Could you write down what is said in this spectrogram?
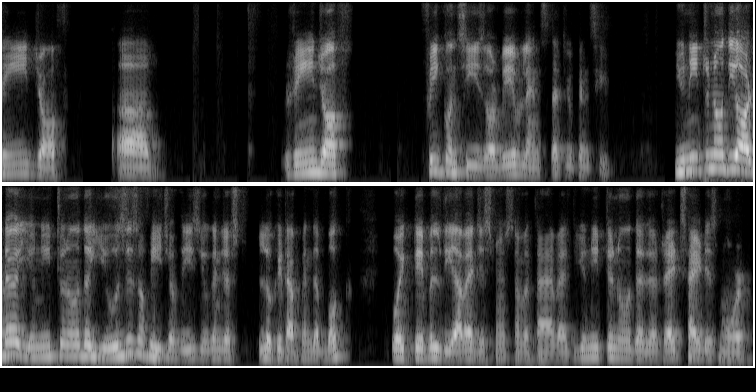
range of uh, range of frequencies or wavelengths that you can see you need to know the order you need to know the uses of each of these you can just look it up in the book वो एक टेबल दिया हुआ है जिसमें उसने बताया हुआ है यू नीड टू नो दैट द रेड साइड इज मोर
